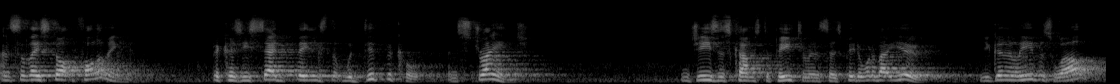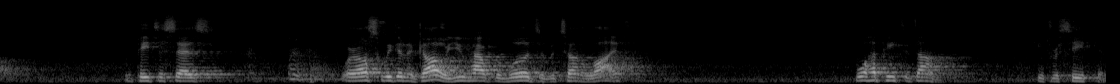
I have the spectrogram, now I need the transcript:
And so they stopped following him because he said things that were difficult and strange. And Jesus comes to Peter and says, Peter, what about you? You going to leave as well? And Peter says, Where else are we going to go? You have the words of eternal life. What had Peter done? He'd received him.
